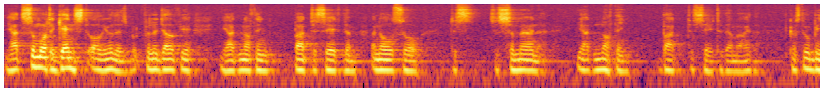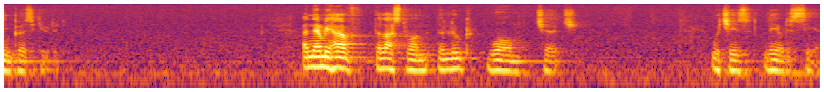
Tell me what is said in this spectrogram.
He had somewhat against all the others, but Philadelphia, he had nothing bad to say to them, and also to, to Smyrna, he had nothing bad to say to them either, because they were being persecuted. And then we have the last one, the lukewarm church, which is Laodicea.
